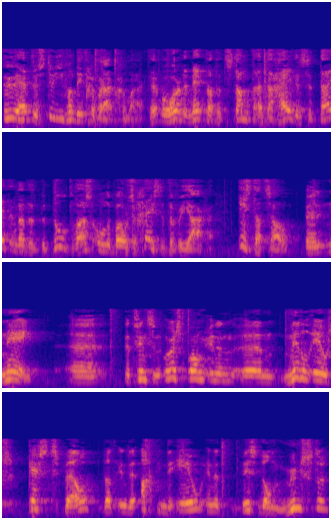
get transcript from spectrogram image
u hebt een studie van dit gebruik gemaakt. Hè? We hoorden net dat het stamt uit de heidense tijd en dat het bedoeld was om de boze geesten te verjagen. Is dat zo? Eh, nee. Eh, het vindt zijn oorsprong in een ehm, middeleeuws kerstspel dat in de 18e eeuw in het bisdom Münster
